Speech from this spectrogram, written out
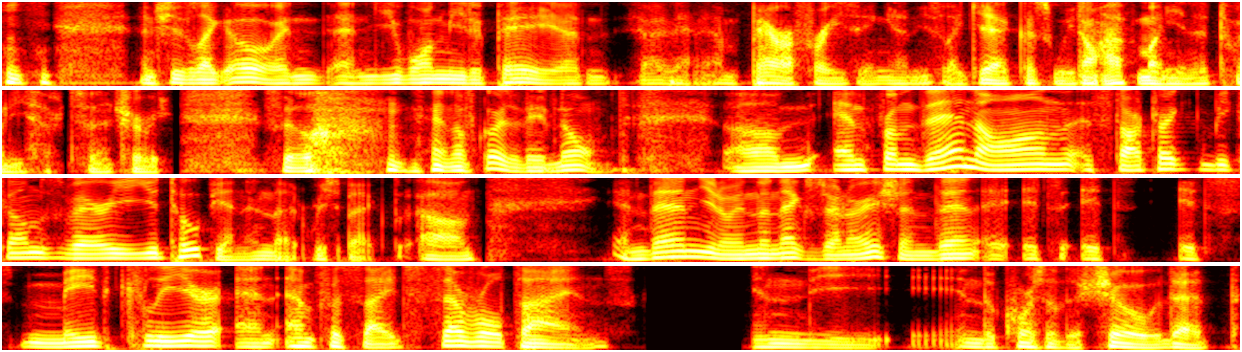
and she's like oh and and you want me to pay? And I, am paraphrasing and he's like yeah because we don't have money in the 23rd century. So and of course they don't. Um, and from then on star trek becomes very utopian in that respect. Um, and then you know in the next generation then it's it's it's made clear and emphasized several times in the in the course of the show that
